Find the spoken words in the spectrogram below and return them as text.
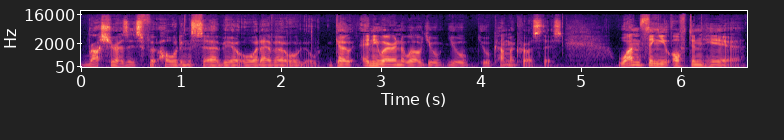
Russia has its foothold in Serbia or whatever, or, or go anywhere in the world, you'll, you'll, you'll come across this. One thing you often hear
